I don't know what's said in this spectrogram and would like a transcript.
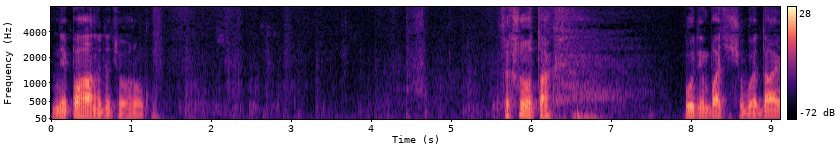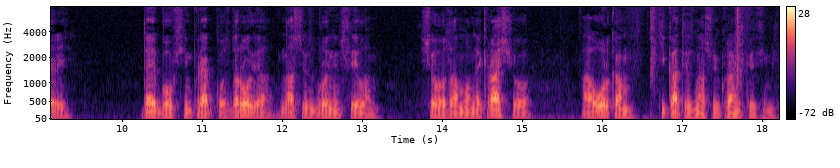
Непогано для цього року. Так що отак. Будемо бачити, що буде далі. Дай Бог всім крепкого здоров'я, нашим Збройним силам всього самого найкращого, а оркам тікати з нашої української землі.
